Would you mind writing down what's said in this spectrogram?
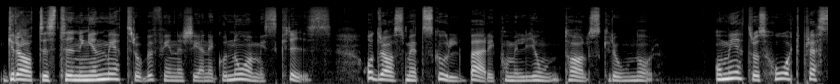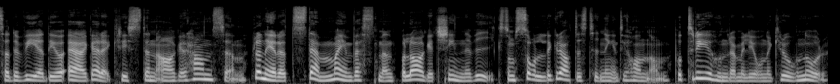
Gratistidningen Metro befinner sig i en ekonomisk kris och dras med ett skuldberg på miljontals kronor. Och Metros hårt pressade vd och ägare Kristen Ager Hansen planerar att stämma investmentbolaget Kinnevik som sålde gratistidningen till honom på 300 miljoner kronor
